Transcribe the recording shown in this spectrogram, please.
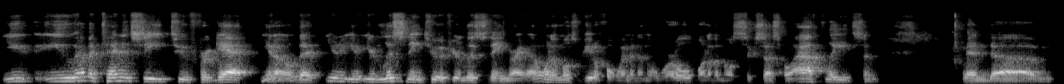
you you have a tendency to forget. You know that you're you're listening to if you're listening right now. One of the most beautiful women in the world, one of the most successful athletes, and and um,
